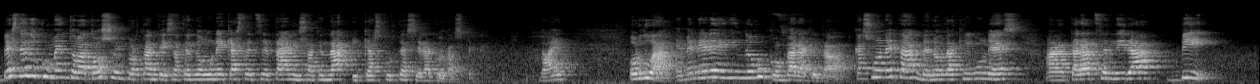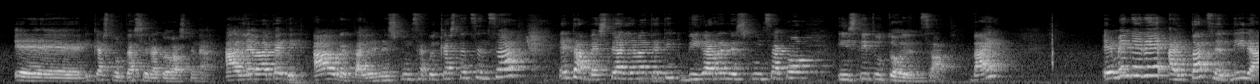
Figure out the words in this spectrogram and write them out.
Beste dokumento bat oso importante izaten dugune ikastetzetan izaten da ikasturtea zerako egazpena. Bai? Orduan, hemen ere egin dugu konparaketa bat. Kasu honetan, denok dakigunez, ataratzen dira bi e, ikasturtazerako ebazpena. Alde batetik aurre eta lehen eskuntzako ikastetzen zat, eta beste alde batetik bigarren eskuntzako institutoen zat. Bai? Hemen ere aipatzen dira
